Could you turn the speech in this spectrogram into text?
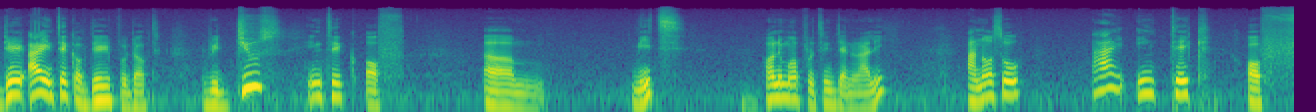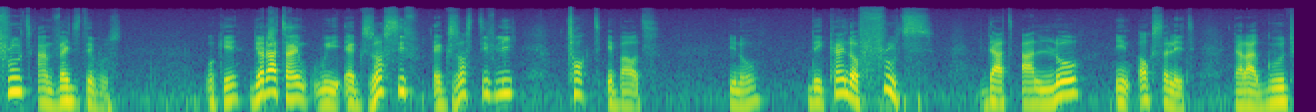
Dairy, high intake of dairy product, reduce intake of um, meat, animal protein generally, and also high intake of fruit and vegetables. Okay. The other time we exhaustive, exhaustively talked about, you know, the kind of fruits that are low in oxalate that are good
